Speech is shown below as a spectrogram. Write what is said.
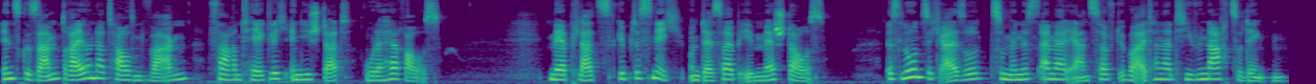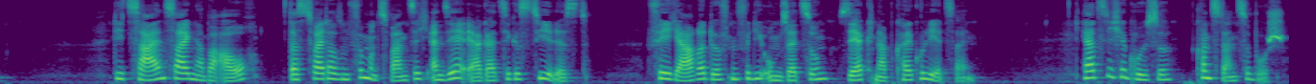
Insgesamt 300.000 Wagen fahren täglich in die Stadt oder heraus. Mehr Platz gibt es nicht und deshalb eben mehr Staus. Es lohnt sich also, zumindest einmal ernsthaft über Alternativen nachzudenken. Die Zahlen zeigen aber auch, dass 2025 ein sehr ehrgeiziges Ziel ist. Vier Jahre dürften für die Umsetzung sehr knapp kalkuliert sein. Herzliche Grüße, Konstanze Busch.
